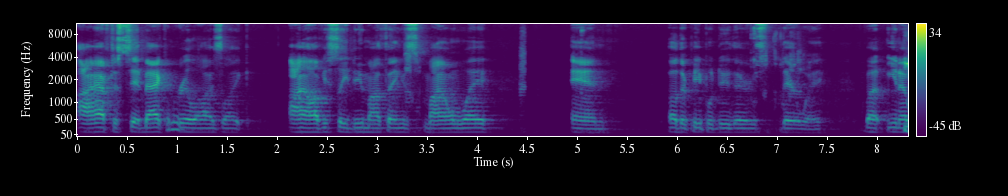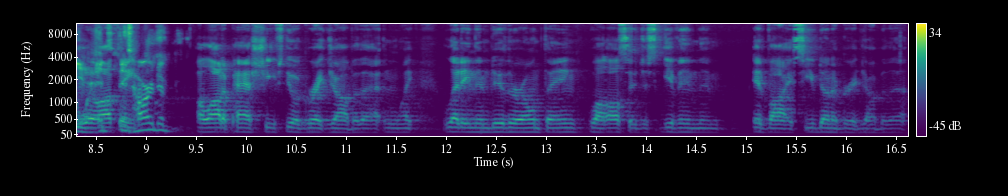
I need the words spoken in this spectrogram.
I have to sit back and realize like I obviously do my things my own way, and other people do theirs their way. But you know, yeah, well, I think it's hard to a lot of past chiefs do a great job of that, and like letting them do their own thing while also just giving them advice. You've done a great job of that.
